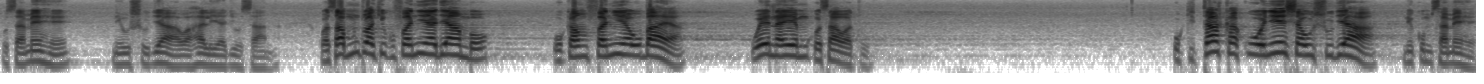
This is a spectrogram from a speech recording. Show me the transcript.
kusamehe ni ushujaa wa hali ya juu sana. Kwa sababu mtu akikufanyia jambo ukamfanyia ubaya we na yeye mko sawa tu. Ukitaka kuonyesha ushujaa ni kumsamehe.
